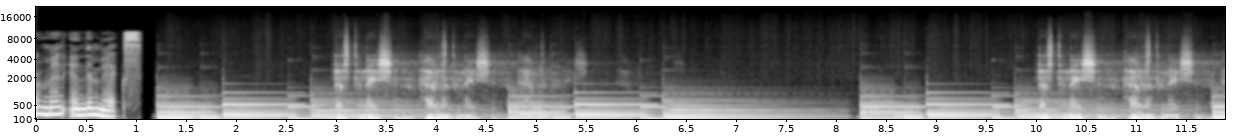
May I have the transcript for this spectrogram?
Sacrament in the mix. Destination heaven. Destination heaven. Destination heaven. Destination heaven.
